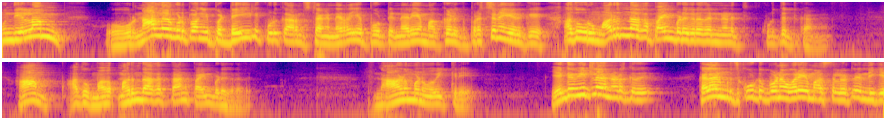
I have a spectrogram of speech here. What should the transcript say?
முந்தையெல்லாம் ஒரு நாளில் தான் கொடுப்பாங்க. இப்போ டெய்லி கொடுக்க ஆரம்பிச்சிட்டாங்க. நிறைய போட்டு நிறைய மக்களுக்கு பிரச்சனை இருக்குது அது ஒரு மருந்தாக பயன்படுகிறதுன்னு நினச்சி கொடுத்துட்ருக்காங்க. ஆம் அது ம மருந்தாகத்தான் பயன்படுகிறது. நானும் அனுபவிக்கிறேன் எங்கள் வீட்டில் நடக்குது. கல்யாணம் முடிச்சு கூட்டு போனேன் ஒரே மாதத்தில் விட்டு இன்றைக்கி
